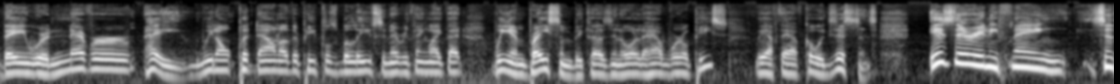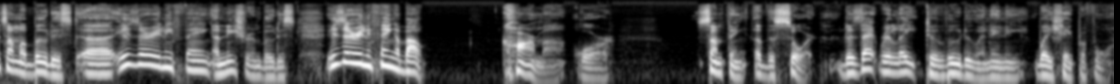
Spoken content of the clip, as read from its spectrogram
They were never, hey, we don't put down other people's beliefs and everything like that. We embrace them because in order to have world peace, we have to have coexistence. Is there anything, since I'm a Buddhist, uh, is there anything, a Nichiren Buddhist, is there anything about karma or something of the sort? Does that relate to voodoo in any way, shape, or form?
